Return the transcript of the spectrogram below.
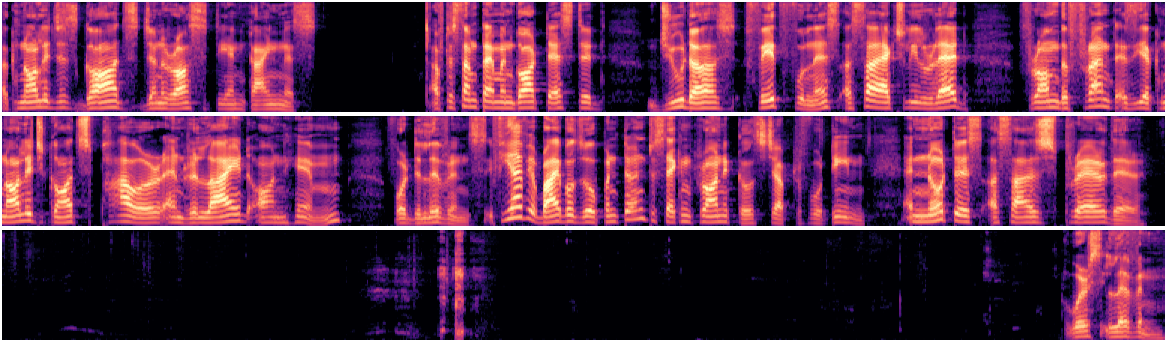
acknowledges God's generosity and kindness. After some time, when God tested Judah's faithfulness, Asa actually led from the front as he acknowledged God's power and relied on him for deliverance. If you have your Bibles open, turn to Second Chronicles chapter 14 and notice Asa's prayer there. Verse 11.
